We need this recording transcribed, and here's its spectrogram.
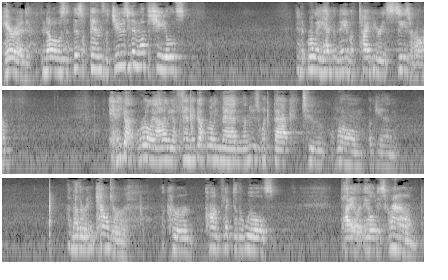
Herod knows that this offends the Jews. He didn't want the shields. And it really had the name of Tiberius Caesar on them. And he got really highly offended, got really mad, and the news went back to Rome again. Another encounter occurred, conflict of the wills. Pilate held his ground.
